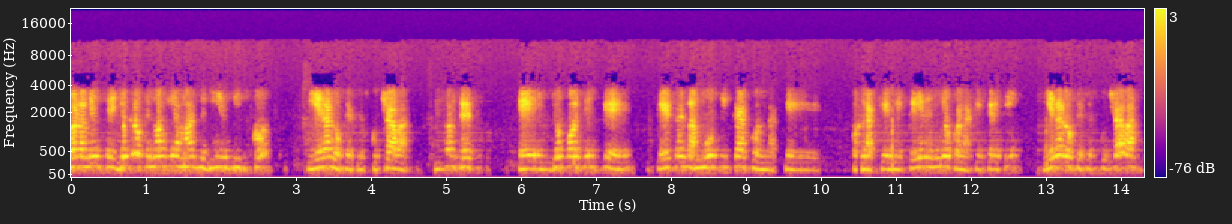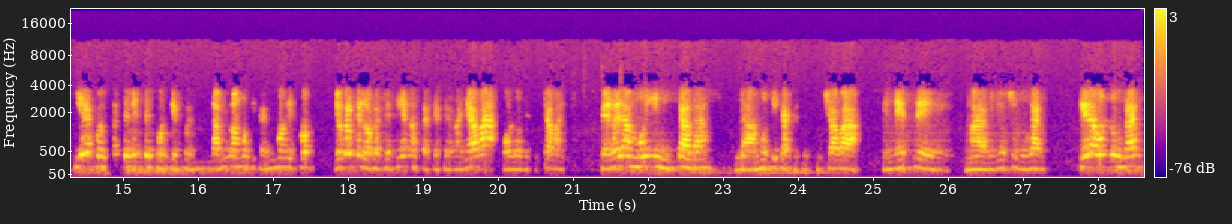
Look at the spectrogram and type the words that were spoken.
solamente, yo creo que no había más de 10 discos y era lo que se escuchaba. Entonces, eh, yo puedo decir que, que esa es la música con la que con la que me crié de niño, con la que crecí, y era lo que se escuchaba, y era constantemente porque pues la misma música, el mismo disco, yo creo que lo repetían hasta que se rayaba o lo escuchaban, pero era muy limitada la música que se escuchaba en ese maravilloso lugar, que era un lugar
